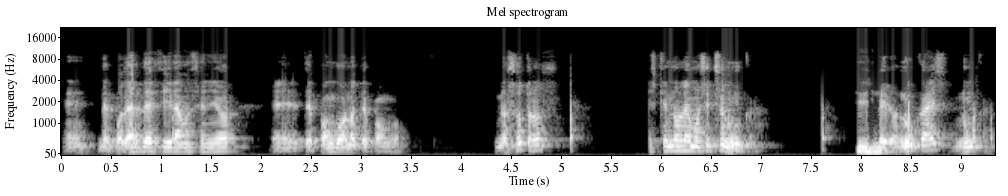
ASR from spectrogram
¿eh? de poder decir a un señor, te pongo o no te pongo. Nosotros es que no lo hemos hecho nunca pero nunca es nunca.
